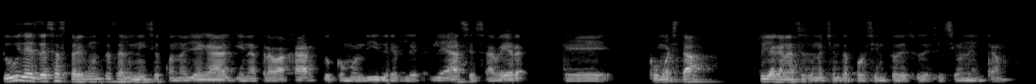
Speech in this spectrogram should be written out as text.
tú desde esas preguntas al inicio, cuando llega alguien a trabajar, tú como líder le, le haces saber que, cómo está, tú ya ganaste un 80% de su decisión en campo.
